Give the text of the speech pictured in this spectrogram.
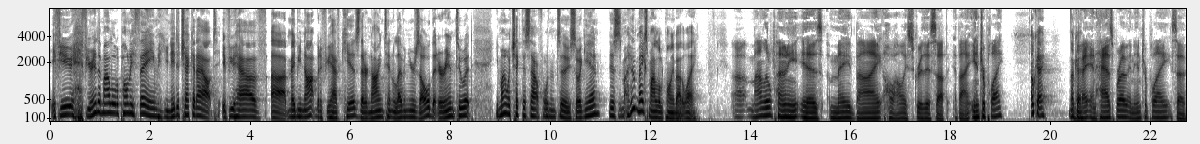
If you if you're into My Little Pony theme, you need to check it out. If you have uh, maybe not, but if you have kids that are 9, 10, 11 years old that are into it, you might want to check this out for them too. So again, this is my, who makes My Little Pony by the way. Uh, My Little Pony is made by oh I always screw this up by Enterplay. Okay. Okay. Okay, and Hasbro and Enterplay. So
